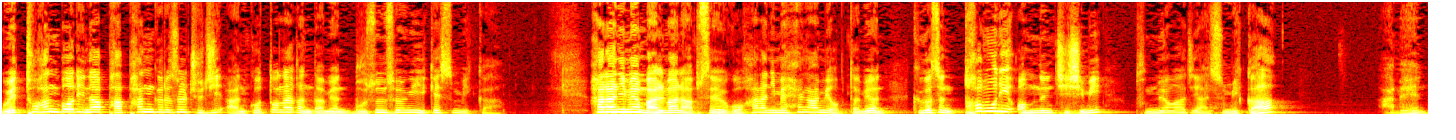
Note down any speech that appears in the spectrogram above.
외투 한 벌이나 밥 한 그릇을 주지 않고 떠나간다면 무슨 소용이 있겠습니까? 하나님의 말만 앞세우고 하나님의 행함이 없다면 그것은 터무니없는 지심이 분명하지 않습니까? 아멘.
